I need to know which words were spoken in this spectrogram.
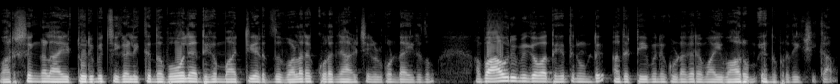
വർഷങ്ങളായിട്ട് ഒരുമിച്ച് കളിക്കുന്ന പോലെ അദ്ദേഹം മാറ്റിയെടുത്തത് വളരെ കുറഞ്ഞ ആഴ്ചകൾ കൊണ്ടായിരുന്നു. അപ്പോൾ ആ ഒരു മികവ് അദ്ദേഹത്തിനുണ്ട്. അത് ടീമിന് ഗുണകരമായി മാറും എന്ന് പ്രതീക്ഷിക്കാം.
